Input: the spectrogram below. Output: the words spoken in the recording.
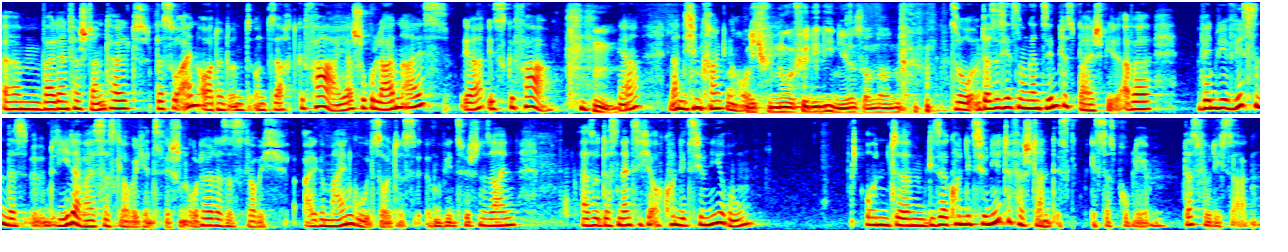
ähm, weil dein Verstand halt das so einordnet und, und sagt Gefahr. Ja, Schokoladeneis, ja, ist Gefahr. Hm. Ja, lande ich im Krankenhaus. Nicht nur für die Linie, sondern. so, und das ist jetzt nur ein ganz simples Beispiel, aber wenn wir wissen, dass jeder weiß das, glaube ich, inzwischen, oder? Das ist, glaube ich, allgemein gut, sollte es irgendwie inzwischen sein. Also das nennt sich ja auch Konditionierung. Und ähm, dieser konditionierte Verstand ist, ist das Problem. Das würde ich sagen.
